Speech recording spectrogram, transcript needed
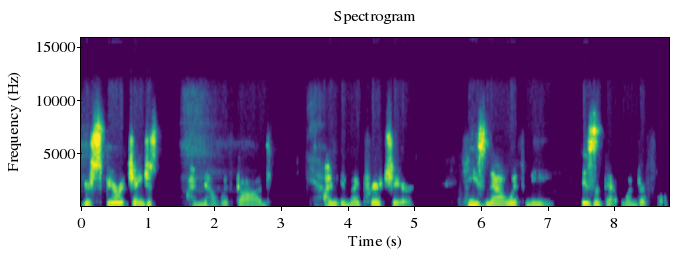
Your spirit changes. I'm now with god. Yeah. i'm in my prayer chair. He's now with me. Isn't that wonderful?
